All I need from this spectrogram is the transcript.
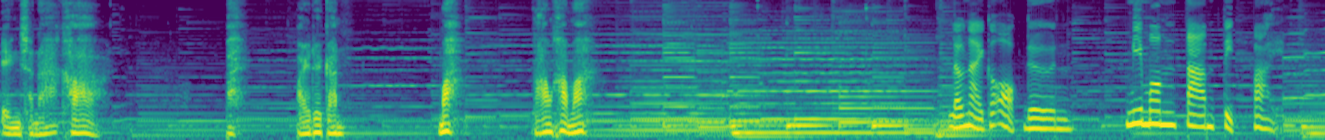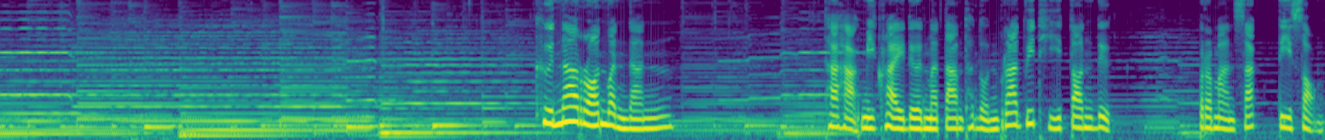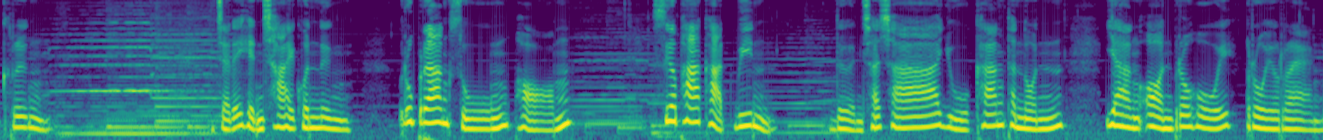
เองชนะข้า ไป ไปด้วยกัน มา ตามข้ามา แล้วนายก็ออกเดิน มีมอมตามติดไป คืนหน้าร้อนวันนั้น ถ้าหากมีใครเดินมาตามถนนราชวิถีตอนดึก ประมาณสักตีสองครึ่ง จะได้เห็นชายคนหนึ่ง รูปร่างสูง ผอม เสื้อผ้าขาดวิ่น เดินช้าๆ อยู่ข้างถนน อย่างอ่อนประโหยโรยแรง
